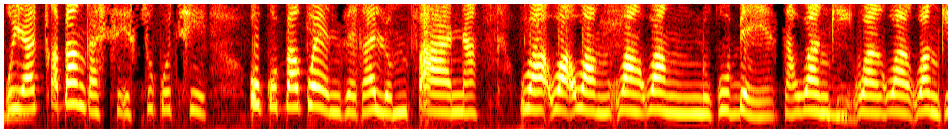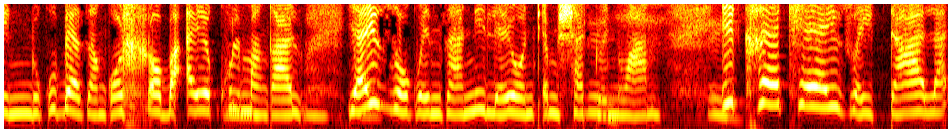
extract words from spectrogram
Uyacabanga sisi ukuthi ukuba kwenzeka lo mfana wa- wa- wang- wa- wanginukubeza wangi- wa- wa- wanginukubeza ngohlobo ayekhuluma ngalo. Yayizokwenzani leyo nto emshadweni wami? Icrack eyayizoyidala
